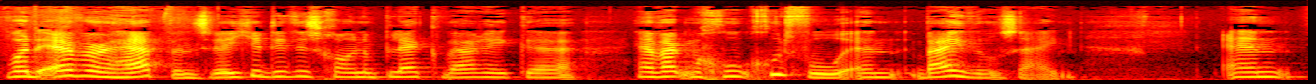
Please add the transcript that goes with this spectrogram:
Whatever happens, weet je. Dit is gewoon een plek waar ik, uh, ja, waar ik me goed, goed voel en bij wil zijn. En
